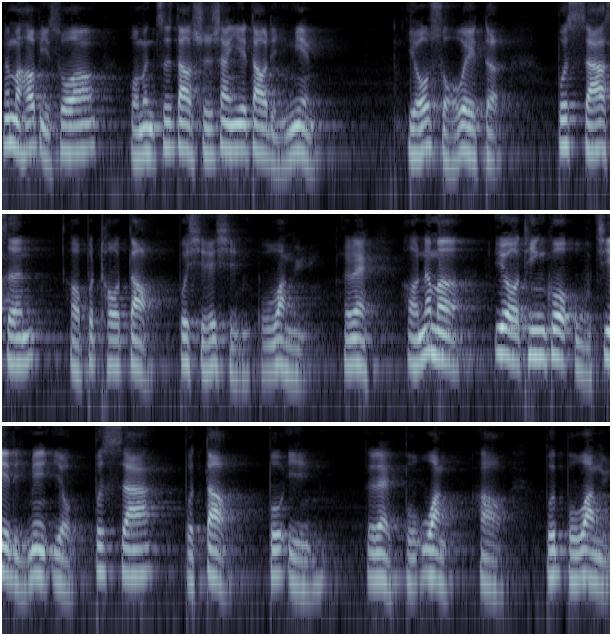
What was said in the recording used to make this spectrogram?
那么好比说，我们知道十善业道里面。有所谓的不杀生哦，不偷盗，不邪行，不妄语，对不对？哦，那么又听过五戒里面有不杀、不盗、不淫，对不对？不妄，哦，不不妄语，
